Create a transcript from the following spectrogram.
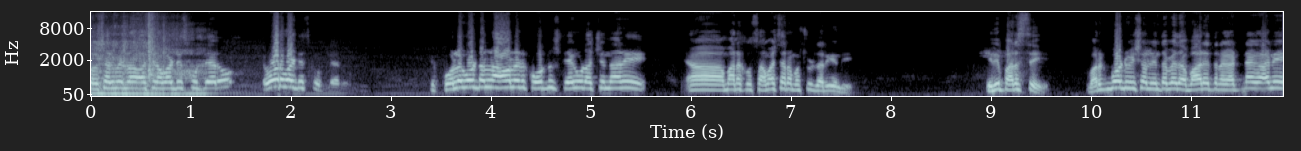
సోషల్ మీడియాలో వచ్చినా పట్టించుకుంటలేరు ఎవరు పట్టించుకుంటలేరు ఈ కొల్లగొట్టలు రావాలని కోర్టు స్టే కూడా వచ్చిందని మనకు సమాచారం వచ్చడం జరిగింది. ఇది పరిస్థితి. వర్క్ బోర్డు విషయంలో ఇంత పెద్ద బాధ్యతను కట్టినా కానీ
